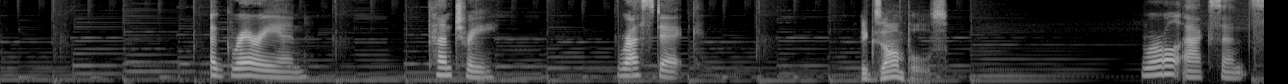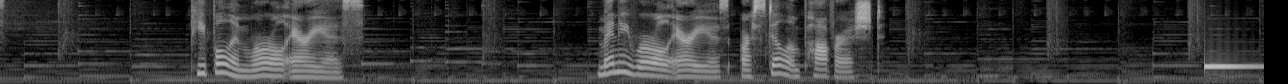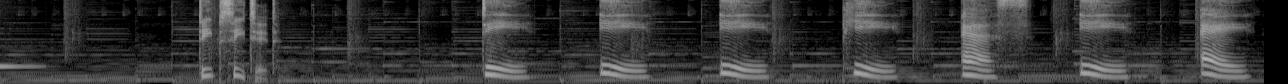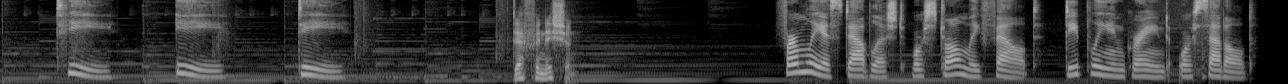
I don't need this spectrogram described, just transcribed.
Agrarian. Country. Rustic. Examples. Rural accents. People in rural areas. Many rural areas are still impoverished. Deep seated. D E E P S E A T E D Definition Firmly established or strongly felt, deeply ingrained or settled.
